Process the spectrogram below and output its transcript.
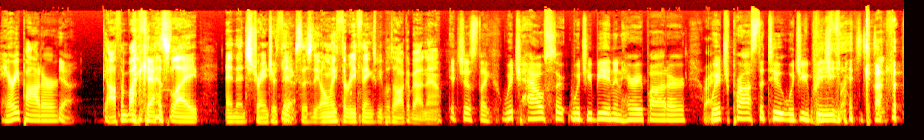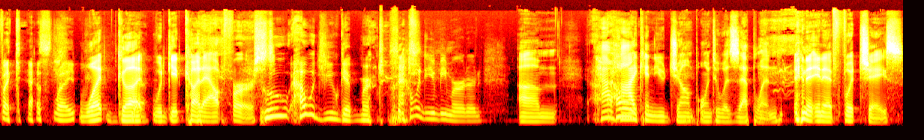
Harry Potter, Yeah. Gotham by Gaslight, and then Stranger Yeah. Things. Those are the only three things people talk about now. It's just like which house would you be in in Harry Potter? Right. Which prostitute would you be in Gotham by Gaslight? What gut Yeah. would get cut out first? Who? How would you get murdered? How would you be murdered? Um, how, How- high can you jump onto a zeppelin in a, in a foot chase?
